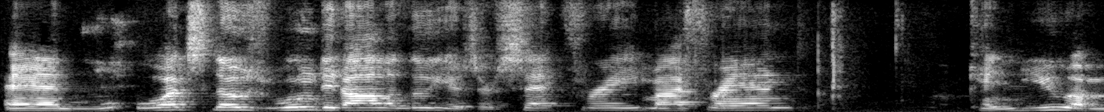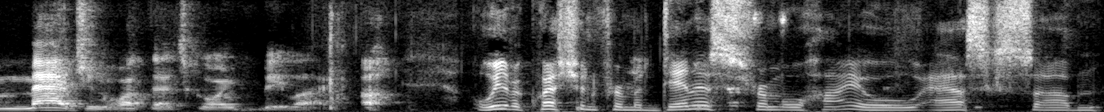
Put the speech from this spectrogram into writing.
And once those wounded alleluias are set free, my friend, can you imagine what that's going to be like? Uh, we have a question from a Dennis from Ohio asks, um,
